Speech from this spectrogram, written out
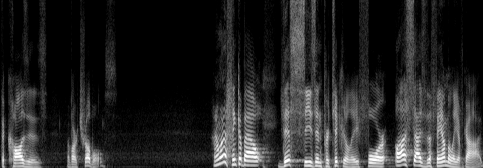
the causes of our troubles. And I want to think about this season particularly for us as the family of God.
